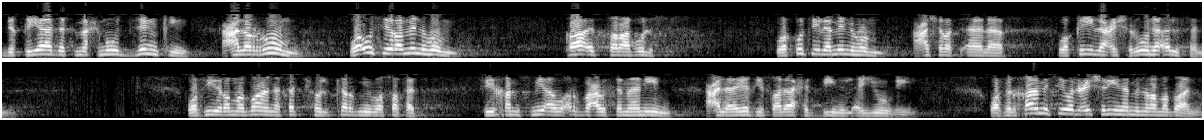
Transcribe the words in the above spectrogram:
بقيادة محمود زنكي على الروم وأسر منهم قائد طرابلس وقتل منهم عشرة آلاف وقيل عشرون ألفا. وفي رمضان فتح الكرم وصفد في خمسمائة وأربعة وثمانين على يد صلاح الدين الأيوبي. وفي الخامس والعشرين من رمضان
